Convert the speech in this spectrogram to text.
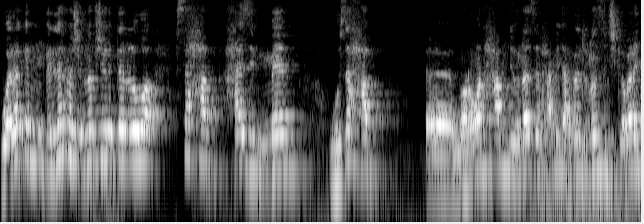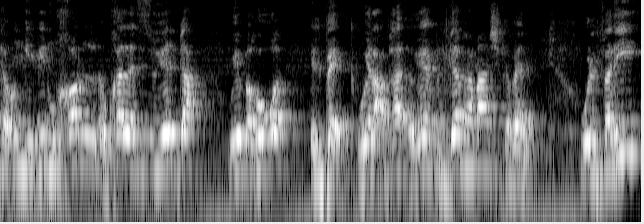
ولكن اللي إحنا شفناه في الشوط الثاني اللي هو سحب حازم إمام وسحب آه، مروان حمدي ونزل حميد أحداد ونزل شيكابالا ك wing يمين وخل وخلى زيزو يرجع ويبقى هو ال back ويلعب ويعمل جبهة مع شيكابالا. والفريق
